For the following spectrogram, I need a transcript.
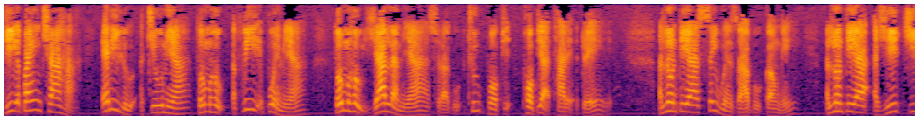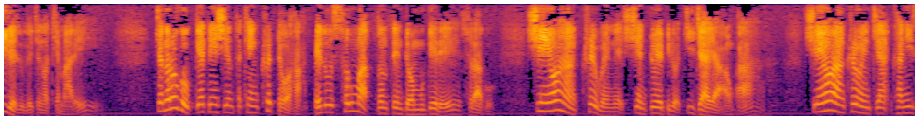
ဒီအပိုင်းအခြားဟာ အဲ့ဒီလိုအကျိုးများသို့မဟုတ်အသီးအပွင့်များသို့မဟုတ်ရလတ်များဆိုတာကိုအထူးဖော်ပြဖော်ပြထားတဲ့အတွက်အလွန်တရာစိတ်ဝင်စားဖို့ကောင်းတယ်အလွန်တရာအရေးကြီးတယ်လို့လည်းကျွန်တော်ထင်ပါတယ်ကျွန်တော်ကိုကယ်တင်ရှင်သခင်ခရစ်တော်ဟာဘယ်လိုဆုံးမသွန်သင်တော်မူခဲ့တယ်ဆိုတာကိုရှင်ယောဟန်ခရစ်ဝင်နဲ့ရှင်တွဲပြီးတော့ကြည့်ကြရအောင်ပါရှင်ယောဟန်ခရစ်ဝင်ကျမ်းအခန်းကြီး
